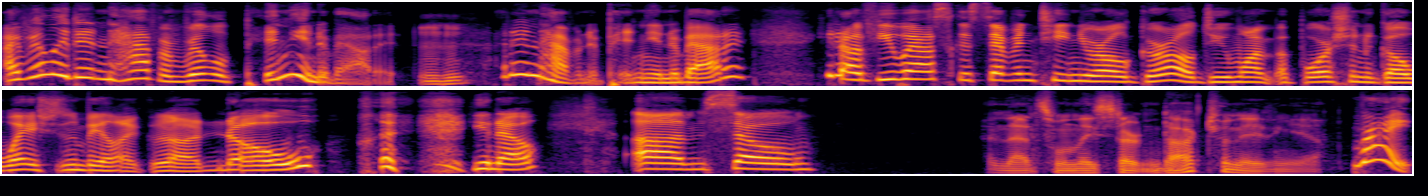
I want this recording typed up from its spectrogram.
I really didn't have a real opinion about it. Mhm. I didn't have an opinion about it. You know, if you ask a 17 year old girl, do you want abortion to go away? She's going to be like, uh, no, you know? Um, so, and that's when they start indoctrinating you. Right.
